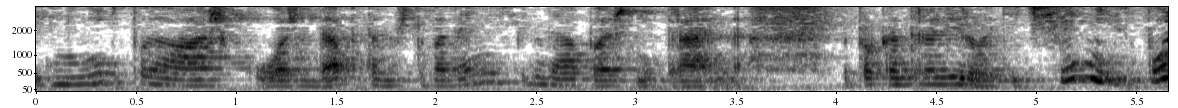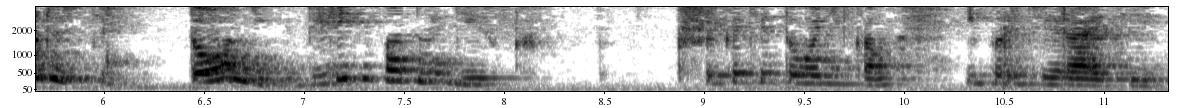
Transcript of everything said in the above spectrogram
изменить pH кожи, да, потому что вода не всегда pH нейтральна, и проконтролировать течение, используйте тоник, берите ватный диск, пшикайте тоником и протирайте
